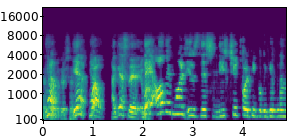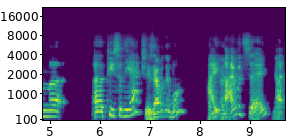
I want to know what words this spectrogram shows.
That's Yeah, not what they're saying. Yeah. no. Well, I guess they. they all they want is this these two toy people to give them uh, a piece of the action. is that what they want? I, I would say. No, I,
